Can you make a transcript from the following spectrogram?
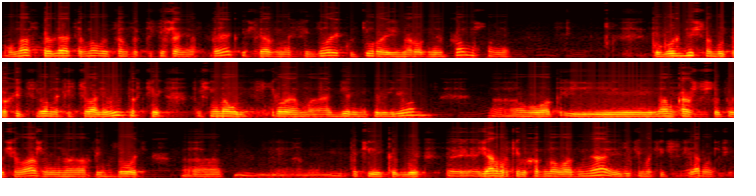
у нас появляются новые центры притяжения в проекте, связанные с едой, культурой и народными промыслами. Круглогодично будут проходить сезонные фестивали выставки, то есть мы на улице строим отдельный павильон, э, вот, и нам кажется, что это очень важно именно организовать э, такие как бы э, ярмарки выходного дня или тематические ярмарки,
